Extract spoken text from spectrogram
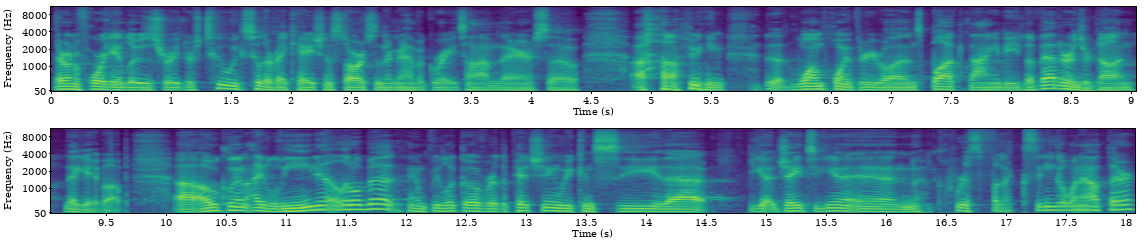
They're on a four game losing streak. There's two weeks till their vacation starts, and they're going to have a great time there. So, uh, I mean, 1.3 runs, buck 90. The veterans are done. They gave up. Uh, Oakland, I lean a little bit. And if we look over at the pitching, we can see that you got JT and Chris Flexen going out there.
